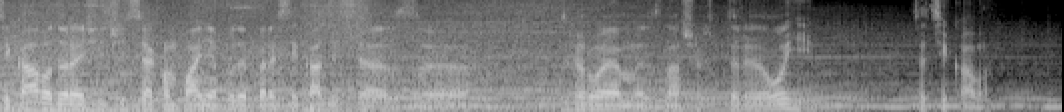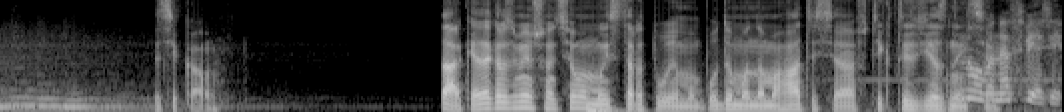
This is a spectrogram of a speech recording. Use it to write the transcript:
Цікаво, до речі, чи ця компанія буде пересікатися з, з героями з наших трилогій. Це цікаво. Це цікаво. Так, я так розумію, що на цьому ми і стартуємо. Будемо намагатися втікти з в'язниці. Нова на связи.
